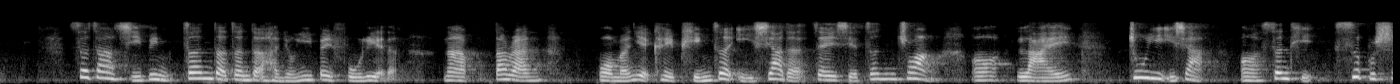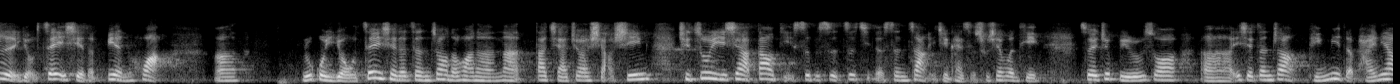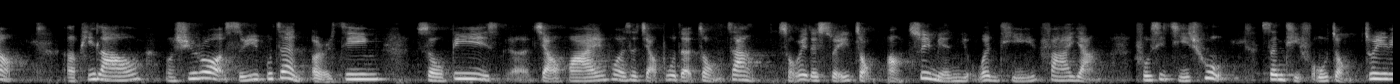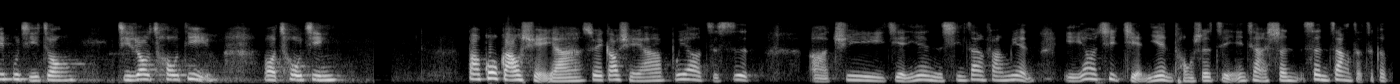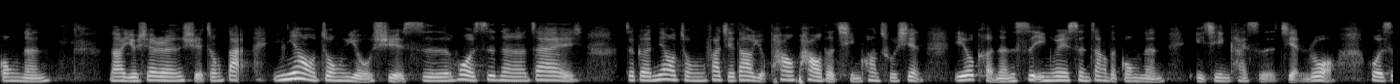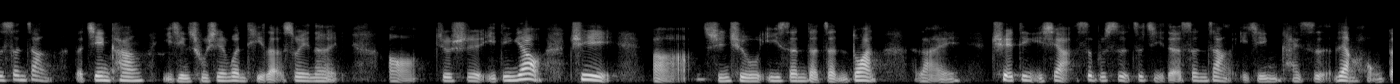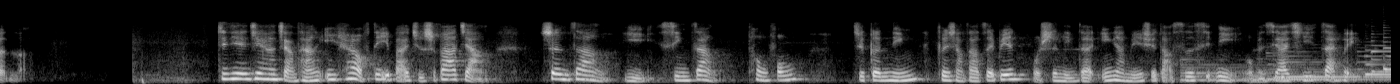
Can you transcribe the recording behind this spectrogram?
肾脏疾病真的真的很容易被忽略的。那当然。我们也可以凭着以下的这一些症状哦，来注意一下哦，身体是不是有这些的变化啊？如果有这些的症状的话呢，那大家就要小心去注意一下，到底是不是自己的肾脏已经开始出现问题。所以就比如说呃一些症状，频密的排尿。呃，疲劳、呃，虚弱，食欲不振，耳心，手臂、呃，脚踝或者是脚部的肿胀，所谓的水肿啊，睡眠有问题，发痒，呼吸急促，身体浮肿，注意力不集中，肌肉抽地或抽筋，包括高血压，所以高血压不要只是呃去检验心脏方面，也要去检验，同时检验一下肾肾脏的这个功能。那有些人血中带尿中有血丝，或者是呢，在这个尿中发觉到有泡泡的情况出现，也有可能是因为肾脏的功能已经开始减弱，或者是肾脏的健康已经出现问题了。所以呢，哦，就是一定要去啊、呃、寻求医生的诊断，来确定一下是不是自己的肾脏已经开始亮红灯了。今天健康讲堂 eHealth 第一百九十八讲，肾脏与心脏痛风，就跟您分享到这边。我是您的营养免学导师 Sydney，我们下一期再会。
